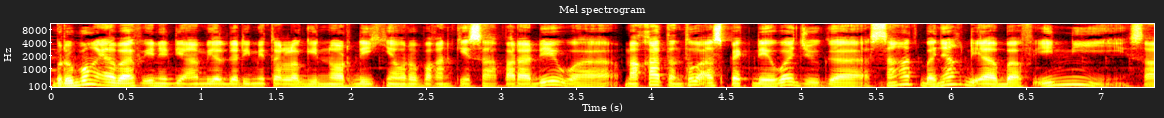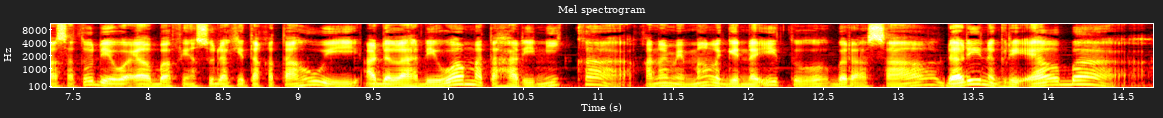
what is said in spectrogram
Berhubung Elbaf ini diambil dari mitologi Nordik yang merupakan kisah para dewa, maka tentu aspek dewa juga sangat banyak di Elbaf ini. Salah satu dewa Elbaf yang sudah kita ketahui adalah dewa matahari Nika karena memang legenda itu berasal dari negeri Elbaf.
